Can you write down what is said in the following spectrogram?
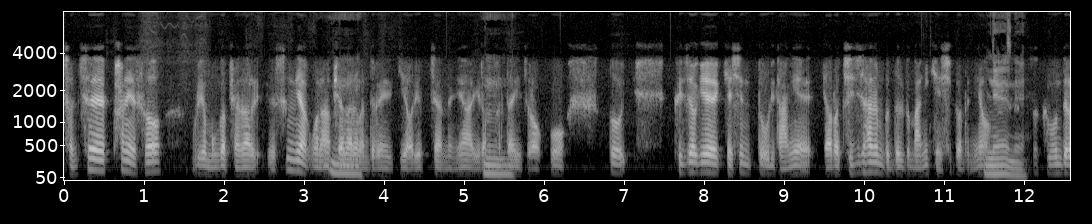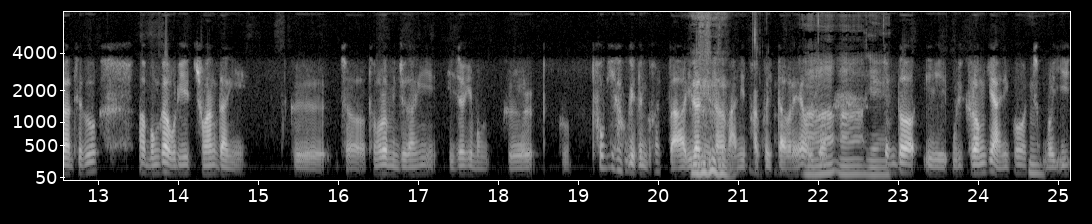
전체 판에서 우리가 뭔가 변화를 승리하거나 음. 변화를 만들어내기 어렵지 않느냐 이런 음. 판단이 들었고 또 그 지역에 계신 또 우리 당에 여러 지지하는 분들도 많이 계시거든요. 네네. 네. 그래서 그분들한테도 아, 뭔가 우리 중앙당이 그 저 더불어민주당이 이적이 뭐그 그 포기하고 있는 것 같다 이런 인상을 많이 받고 있다 그래요. 그래서 아, 아, 예. 좀더 이 우리 그런 게 아니고 음. 뭐이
